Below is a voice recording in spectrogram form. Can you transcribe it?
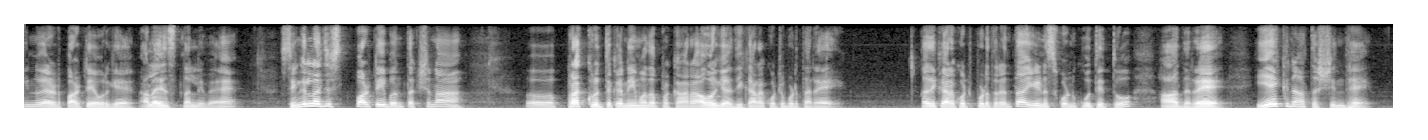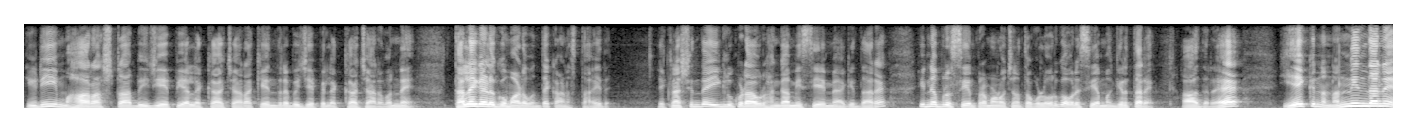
ಇನ್ನೂ ಎರಡು ಪಾರ್ಟಿ ಅವರಿಗೆ ಅಲಯನ್ಸ್ನಲ್ಲಿವೆ ಸಿಂಗಲ್ ಲಾರ್ಜೆಸ್ಟ್ ಪಾರ್ಟಿ ಬಂದ ತಕ್ಷಣ ಪ್ರಾಕೃತಿಕ ನಿಯಮದ ಪ್ರಕಾರ ಅವರಿಗೆ ಅಧಿಕಾರ ಕೊಟ್ಟುಬಿಡ್ತಾರೆ. ಅಧಿಕಾರ ಕೊಟ್ಬಿಡ್ತಾರೆ ಅಂತ ಎಣಿಸ್ಕೊಂಡು ಕೂತಿತ್ತು. ಆದರೆ ಏಕನಾಥ ಶಿಂಧೆ ಇಡೀ ಮಹಾರಾಷ್ಟ್ರ ಬಿ ಜೆ ಪಿಯ ಲೆಕ್ಕಾಚಾರ, ಕೇಂದ್ರ ಬಿ ಜೆ ಪಿ ಲೆಕ್ಕಾಚಾರವನ್ನೇ ತಲೆಗೆಳಗು ಮಾಡುವಂತೆ ಕಾಣಿಸ್ತಾ ಇದೆ. ಏಕನಾಥ್ ಶಿಂದೆ ಈಗಲೂ ಕೂಡ ಅವರು ಹಂಗಾಮಿ ಸಿ ಎಂ ಆಗಿದ್ದಾರೆ. ಇನ್ನೊಬ್ಬರು ಸಿ ಎಂ ಪ್ರಮಾಣ ವಚನ ತಗೊಳ್ಳೋರ್ಗೂ ಅವರೇ ಸಿ ಎಂ ಆಗಿರ್ತಾರೆ. ಆದರೆ ಏಕನ ನನ್ನಿಂದನೇ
